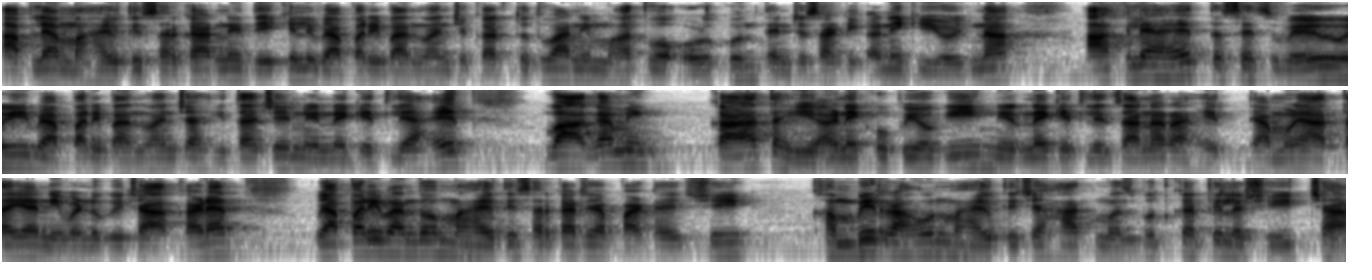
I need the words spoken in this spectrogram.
आपल्या महायुती सरकारने देखील व्यापारी बांधवांचे कर्तृत्व आणि महत्त्व ओळखून त्यांच्यासाठी अनेक योजना आखल्या आहेत. तसेच वेळोवेळी व्यापारी बांधवांच्या हिताचे निर्णय घेतले आहेत व आगामी काळातही अनेक उपयोगी निर्णय घेतले जाणार आहेत. त्यामुळे आता या निवडणुकीच्या आखाड्यात व्यापारी बांधव महायुती सरकारच्या पाठीशी खंबीर राहून महायुतीचे हात मजबूत करतील अशी इच्छा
